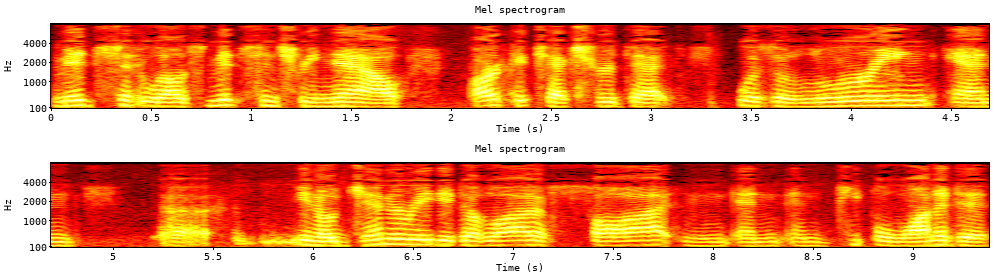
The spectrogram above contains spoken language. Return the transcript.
mid well it's mid century now architecture that was alluring and uh, you know generated a lot of thought and, and and people wanted to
